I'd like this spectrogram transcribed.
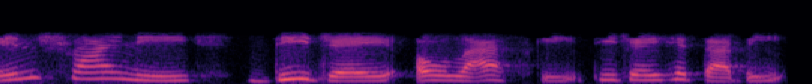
enshrinee DJ Olasky. DJ, hit that beat.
